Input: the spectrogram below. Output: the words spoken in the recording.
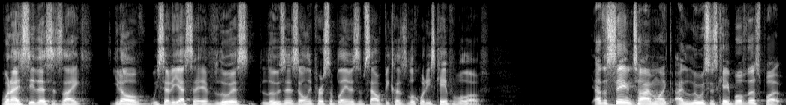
when I see this, it's like you know we said it yesterday. If Lewis loses, the only person to blame is himself because look what he's capable of. at the same time, like I Lewis is capable of this, but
